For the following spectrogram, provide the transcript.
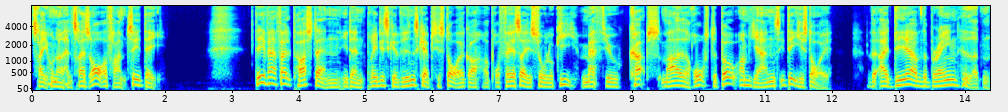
350 år og frem til i dag. Det er i hvert fald påstanden i den britiske videnskabshistoriker og professor i zoologi Matthew Cobbs meget roste bog om hjernens idehistorie. The Idea of the Brain hedder den,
